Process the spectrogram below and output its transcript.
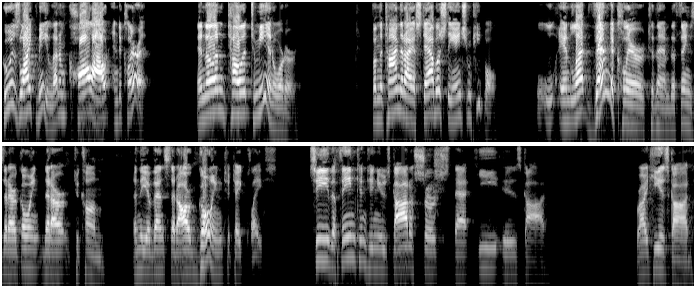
who is like me? Let him call out and declare it. And let him tell it to me in order. From the time that I established the ancient people, and let them declare to them the things that are going, that are to come, and the events that are going to take place. See, the theme continues God asserts that He is God. Right? He is God.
